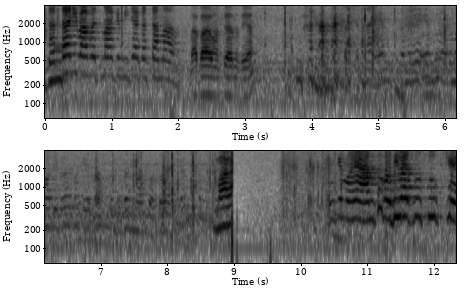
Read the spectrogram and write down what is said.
ધંધાની બાબતમાં કે બીજા કશામાં? બાપા હોશિયાર નથી એમ મને આમ તો બધી વાતનું સુખ છે.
